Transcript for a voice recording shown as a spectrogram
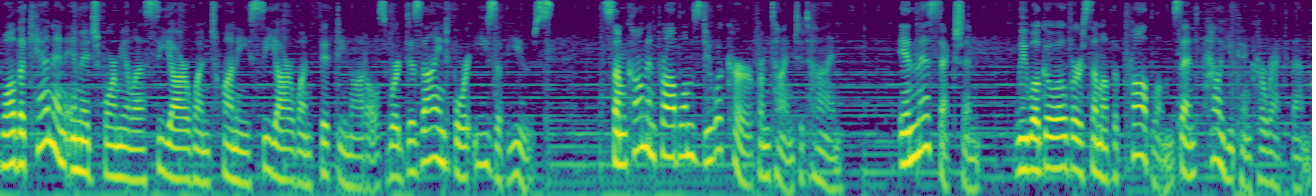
While the Canon imageFORMULA CR120 CR150 models were designed for ease of use, some common problems do occur from time to time. In this section, we will go over some of the problems and how you can correct them.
